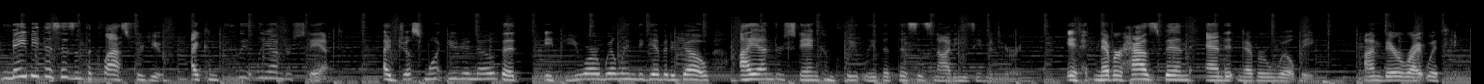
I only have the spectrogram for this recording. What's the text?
Maybe this isn't the class for you. I completely understand. I just want you to know that if you are willing to give it a go, I understand completely that this is not easy material. It never has been and it never will be. I'm there right with you.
